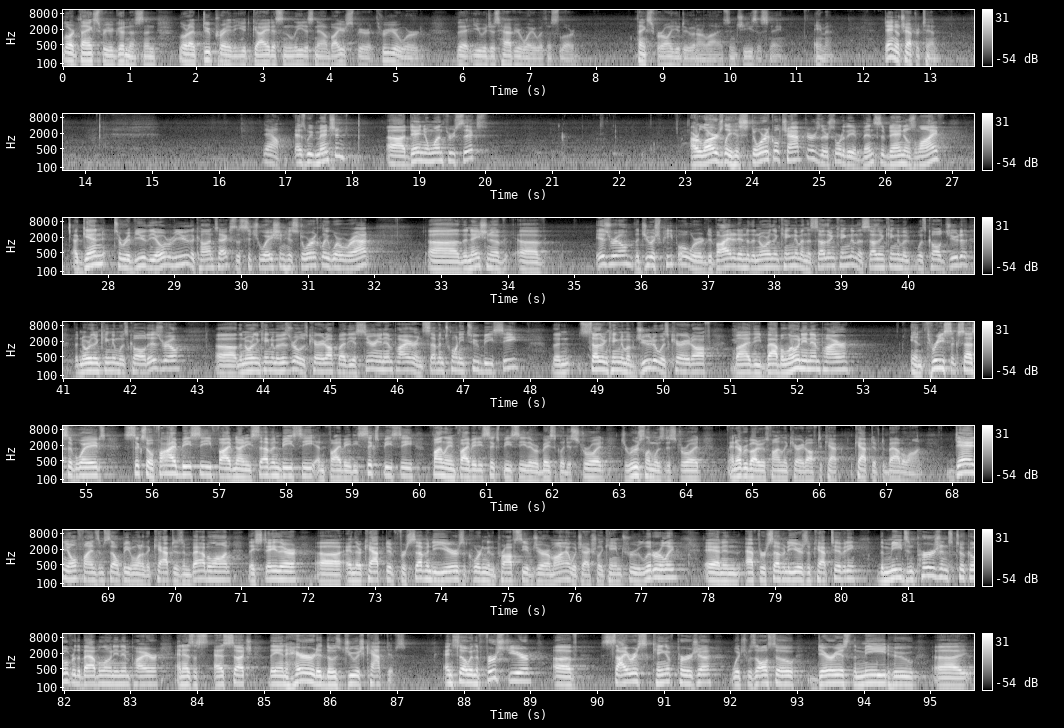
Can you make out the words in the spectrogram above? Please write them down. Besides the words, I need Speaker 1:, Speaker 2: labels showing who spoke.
Speaker 1: Lord, thanks for your goodness. And Lord, I do pray that you'd guide us and lead us now by your Spirit through your word, that you would just have your way with us, Lord. Thanks for all you do in our lives. In Jesus' name, amen. Daniel chapter 10. Now, as we've mentioned, uh, Daniel 1 through 6 are largely historical chapters. They're sort of the events of Daniel's life. Again, to review the overview, the context, the situation historically where we're at, uh, the nation of, of Israel, the Jewish people, were divided into the northern kingdom and the southern kingdom. The southern kingdom was called Judah, the northern kingdom was called Israel. Uh, the northern kingdom of Israel was carried off by the Assyrian Empire in 722 BC. The southern kingdom of Judah was carried off by the Babylonian Empire in three successive waves 605 BC, 597 BC, and 586 BC. Finally, in 586 BC, they were basically destroyed. Jerusalem was destroyed, and everybody was finally carried off to cap- captive to Babylon. Daniel finds himself being one of the captives in Babylon. They stay there uh, and they're captive for 70 years, according to the prophecy of Jeremiah, which actually came true literally. And in, after 70 years of captivity, the Medes and Persians took over the Babylonian Empire, and as, a, as such, they inherited those Jewish captives. And so, in the first year of Cyrus, king of Persia, which was also Darius the Mede, who uh,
